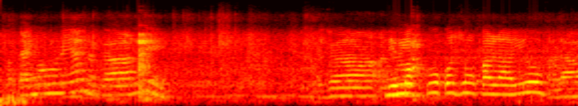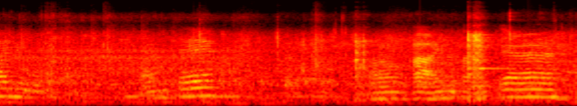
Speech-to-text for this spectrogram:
Patayin mo muna yan. Nag-ano eh. Nag, ano Di eh. magpukas yung kalayo. Malayo. Kante. Parang kain na tayo. Eh.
